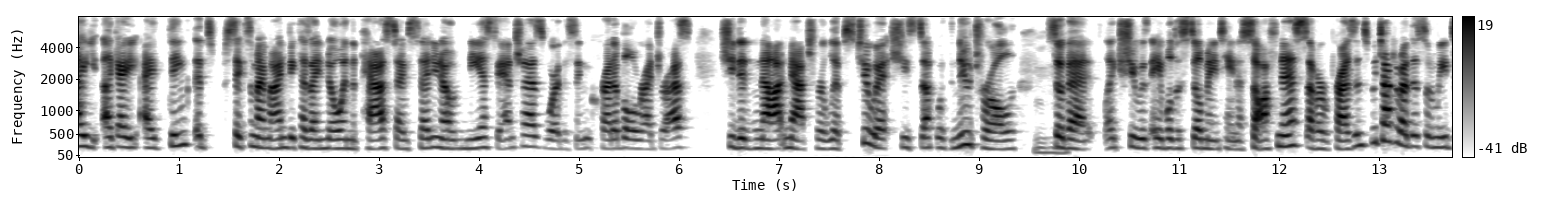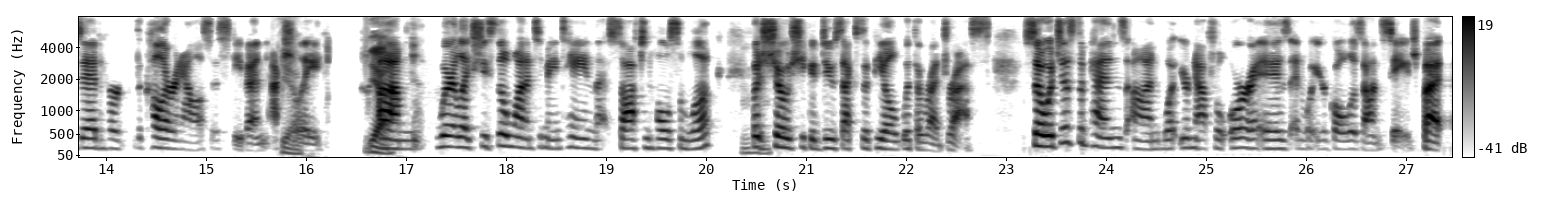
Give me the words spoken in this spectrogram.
I like, I, I think that sticks in my mind because I know in the past I've said, you know, Nia Sanchez wore this incredible red dress. She did not match her lips to it. She stuck with neutral mm-hmm. so that like she was able to still maintain a softness of her presence. We talked about this when we did her the color analysis, Stephen, actually. Yeah yeah. Um, where like she still wanted to maintain that soft and wholesome look, mm-hmm. but show she could do sex appeal with a red dress. So it just depends on what your natural aura is and what your goal is on stage. But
